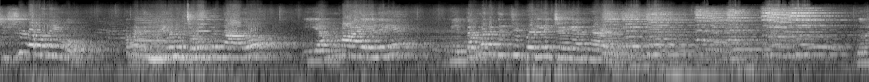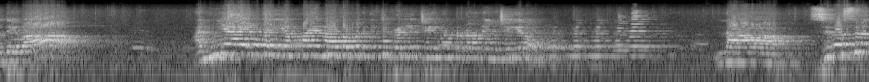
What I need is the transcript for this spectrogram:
శిష్యుడవు నీవు. కాబట్టి నేను చెబుతున్నాను ఈ అమ్మాయిని మీ తమ్ముడికి ఇచ్చి పెళ్ళి చేయన్నాడు గురుదేవా అన్యాయంగా ఈ అమ్మాయి నా తమ్ముడికి ఇచ్చి పెళ్ళి చేయమంటున్నావు నేను చెయ్యను. నా శిరస్సును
